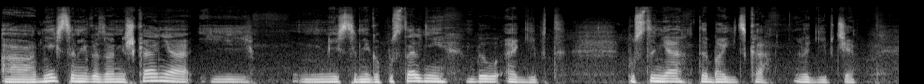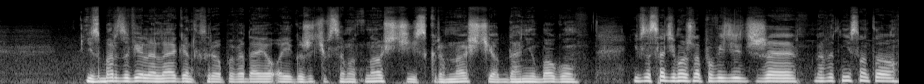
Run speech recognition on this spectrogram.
a miejscem jego zamieszkania i miejscem jego pustelni był Egipt, pustynia tebaicka w Egipcie. Jest bardzo wiele legend, które opowiadają o jego życiu w samotności, skromności, oddaniu Bogu. I w zasadzie można powiedzieć, że nawet nie są to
